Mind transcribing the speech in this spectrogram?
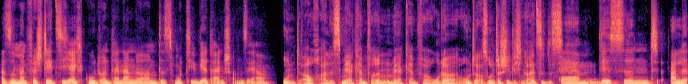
also man versteht sich echt gut untereinander und das motiviert einen schon sehr. Und auch alles Mehrkämpferinnen und Mehrkämpfer oder aus unterschiedlichen Einzeldisziplinen? Ähm, wir sind alle,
